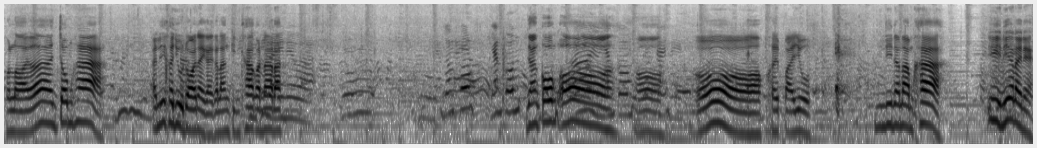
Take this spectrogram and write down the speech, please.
คนลอยเออจมค่ะ อันนี้เขาอยู่ดอยไหนกันกำลังกินข้าวกันน่ารักเนี่ยว่ะยังกงยังกงยางกงอ๋อยังกงอ๋อโอ้เคยไปอยู่ ยินดีแนะนำค่ะ อีนี่อะไรเนี่ย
